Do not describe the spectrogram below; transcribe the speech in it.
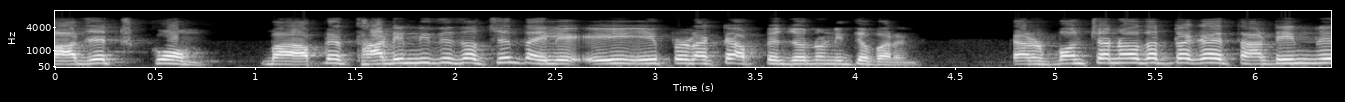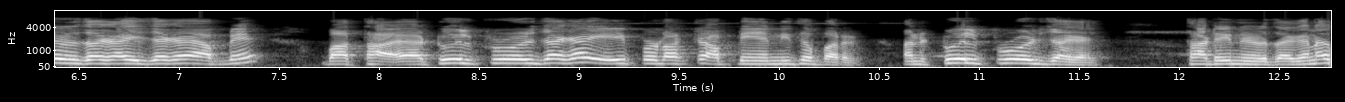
বাজেট কম বা আপনি থার্টিন নিতে চাচ্ছেন, তাইলে এই এই প্রোডাক্টটা আপনার জন্য নিতে পারেন। কারণ পঞ্চান্ন হাজার টাকায় থার্টিনের জায়গায়, এই জায়গায় আপনি বা টুয়েলভ প্রোর জায়গায় এই প্রোডাক্টটা আপনি নিতে পারেন। মানে টুয়েলভ প্রোর জায়গায় থার্টিনের জায়গায় না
